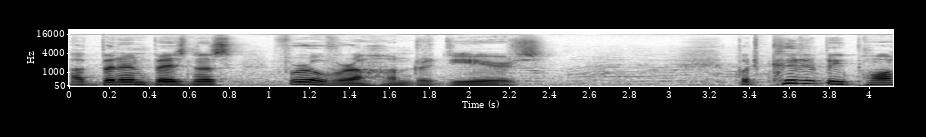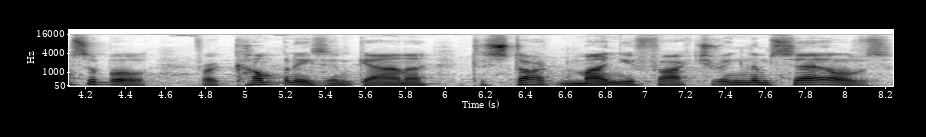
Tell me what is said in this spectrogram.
have been in business for over a hundred years. But could it be possible for companies in Ghana to start manufacturing themselves,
